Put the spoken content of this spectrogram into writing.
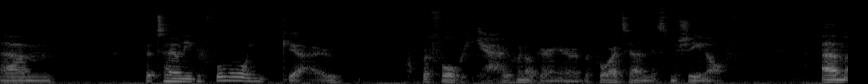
Um, but Tony, before you go, before we go, we're not going anywhere. Before I turn this machine off, um,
